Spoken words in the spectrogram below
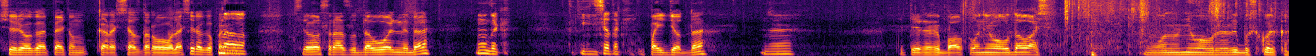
Серега опять он карася здорового, да, Серега? поймал? На. Все, сразу довольный, да? Ну так, таких десяток. Пойдет, да? Да. Теперь рыбалка у него удалась. Вон у него уже рыбы сколько.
